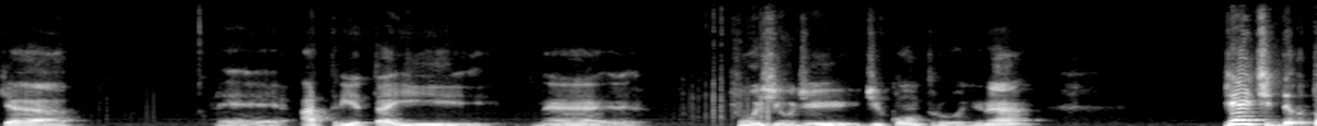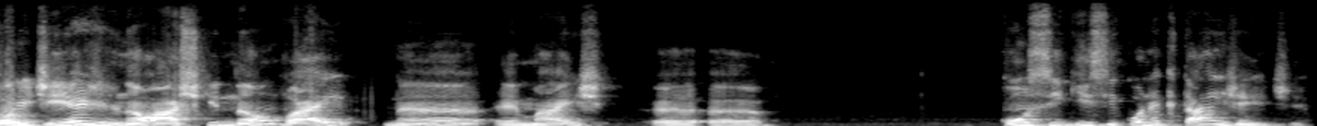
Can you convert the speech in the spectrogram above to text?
que a é, a treta aí né, é, fugiu de, de controle, né? Gente, Tony Dias não acho que não vai né, é, mais é, é, conseguir se conectar, hein, gente?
